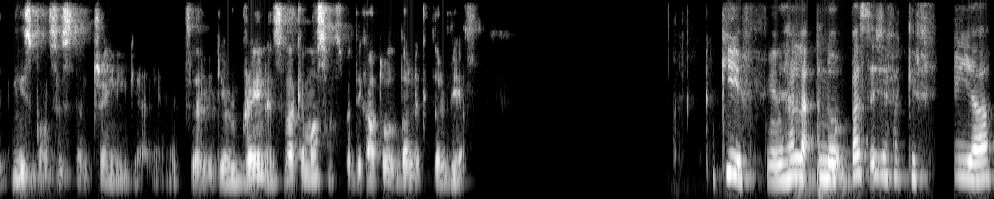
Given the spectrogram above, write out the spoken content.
It needs consistent training يعني. It, your brain is like a muscle بدك على طول تضلك تدربيها كيف؟ يعني هلأ إنه بس إجي أفكر فيها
